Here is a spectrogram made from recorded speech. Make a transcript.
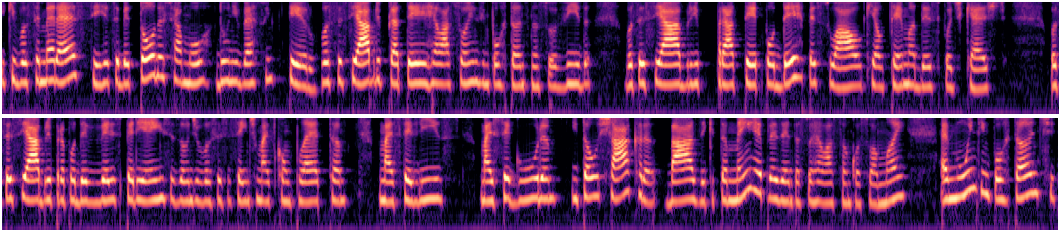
e que você merece receber todo esse amor do universo inteiro. Você se abre para ter relações importantes na sua vida, você se abre para ter poder pessoal, que é o tema desse podcast. Você se abre para poder viver experiências onde você se sente mais completa, mais feliz, mais segura. Então, o chakra base, que também representa a sua relação com a sua mãe, é muito importante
